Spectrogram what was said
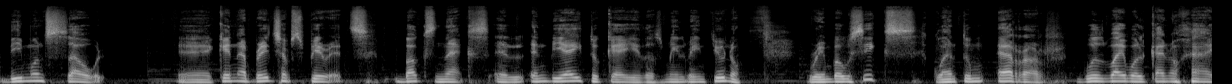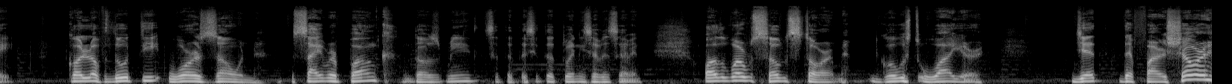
Demon's Soul, eh, Kena Bridge of Spirits, Box Next, el NBA 2K 2021, Rainbow Six, Quantum Error, Goodbye Volcano High, Call of Duty Warzone, Cyberpunk 2077 277, Oddworld Soulstorm, Ghostwire, Jet the Far Shore,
